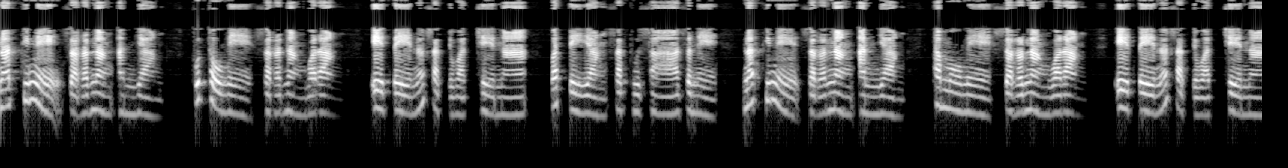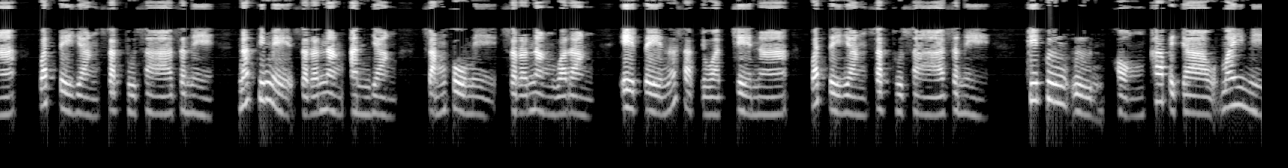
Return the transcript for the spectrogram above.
นัตทิเมสรนังอัญญัง พุทโธเมสรนังวรัง เอเตนะสัจวัตเชนะ วัตเตยังสัตถุสาสเน นัตทิเมสรนังอัญญังธรรมโมเมสรนังวรัง เอเตนะสัจวัตเชนะ วัตเตยังสัตถุสาสเน นัตทิเมสรนังอัญญัง สังโฆเมสรนังวรัง เอเตนะสัจวัตเชนะ วัตเตยังสัตถุสาสเน ที่พึ่งอื่นของข้าพเจ้าไม่มี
